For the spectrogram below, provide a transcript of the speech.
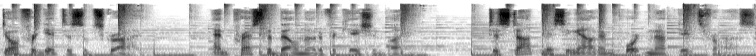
Don't forget to subscribe and press the bell notification button to stop missing out important updates from us.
